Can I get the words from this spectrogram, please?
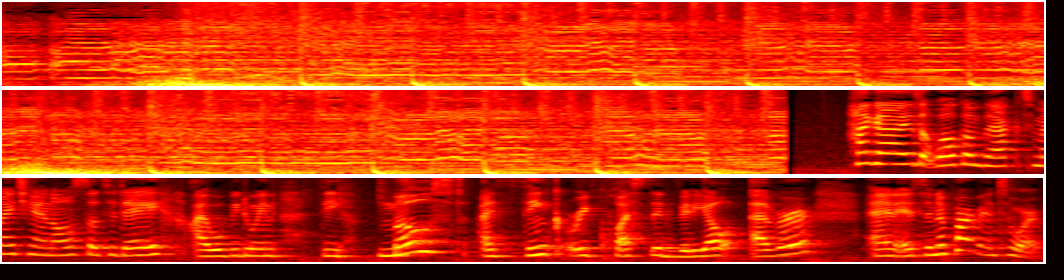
Hi guys, welcome back to my channel. So today I will be doing the most, I think, requested video ever. And it's an apartment tour.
